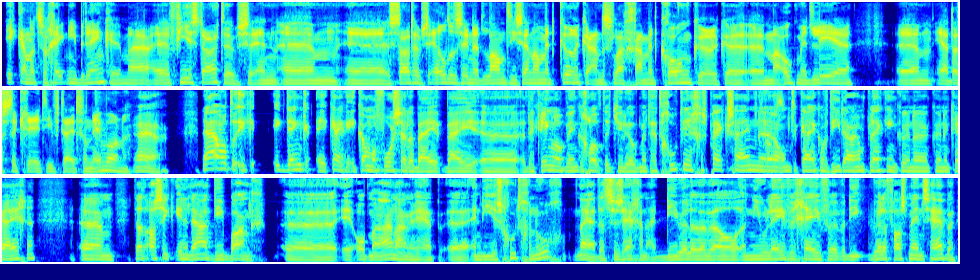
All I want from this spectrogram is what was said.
ik kan het zo gek niet bedenken, maar eh, vier start-ups. En eh, start-ups elders in het land, die zijn al met kurken aan de slag gegaan. Met kroonkurken, maar ook met leer. Ehm, ja, dat is de creativiteit van de inwoner. Ja, ja. Nou ja, want ik, ik denk, eh, kijk, ik kan me voorstellen bij, bij eh, de kringloopwinkel, geloof dat jullie ook met het goed in gesprek zijn eh, om te kijken of die daar een plek in kunnen, kunnen krijgen. Ehm, dat als ik inderdaad die bank op mijn aanhanger heb en die is goed genoeg, nou ja, dat ze zeggen, nou, die willen we wel een nieuw leven geven, die willen vast mensen hebben.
